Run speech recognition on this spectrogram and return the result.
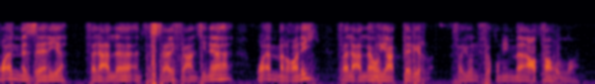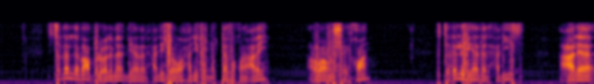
وأما الزانية فلعلها أن تستعف عن زناها. وأما الغني فلعله يعتبر فينفق مما أعطاه الله. استدل بعض العلماء بهذا الحديث وهو حديث متفق عليه رواه الشيخان. استدلوا بهذا الحديث على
